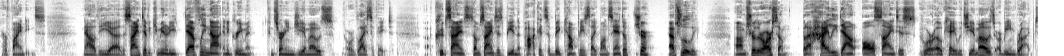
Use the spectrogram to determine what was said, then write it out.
her findings. Now, the uh, the scientific community definitely not in agreement concerning GMOs or glyphosate. Uh, could science, some scientists be in the pockets of big companies like Monsanto? Sure, absolutely. I'm sure there are some, but I highly doubt all scientists who are okay with GMOs are being bribed.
